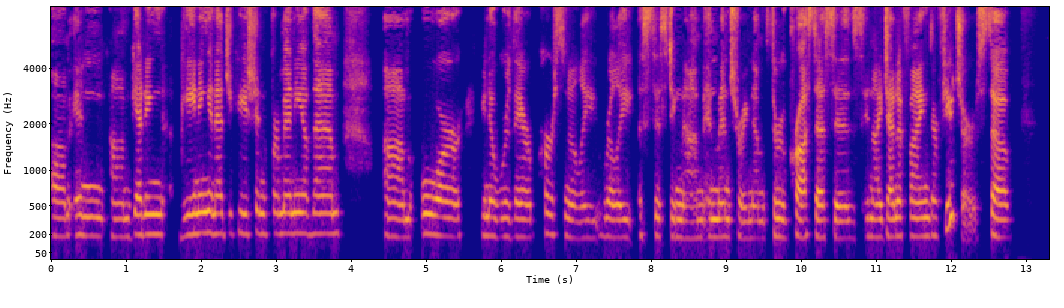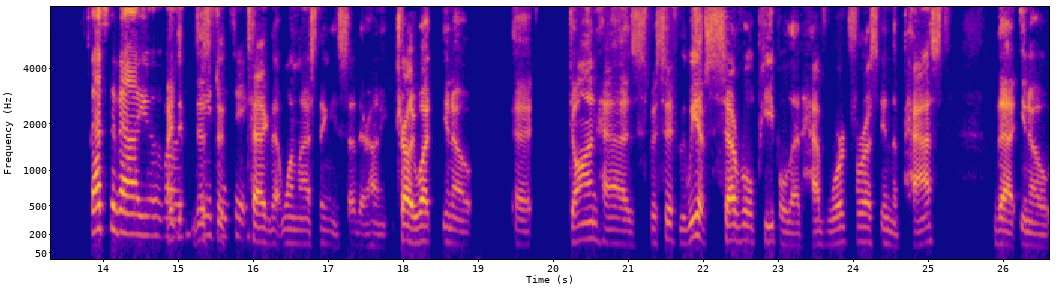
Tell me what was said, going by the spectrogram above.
um, in um, getting gaining an education for many of them, um, or you know we're there personally, really assisting them and mentoring them through processes in identifying their futures. So that's the value of our just agency. To tag that one last thing you said there, honey, Charlie. What you know. Uh, Dawn has specifically, we have several people that have worked for us in the past that you know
